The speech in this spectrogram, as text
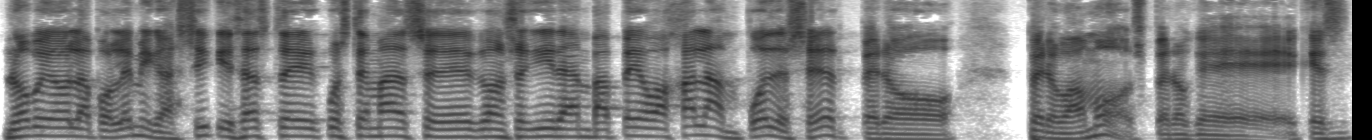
no veo la polémica. Sí, quizás te cueste más eh, conseguir a Mbappé o a Haaland, puede ser, pero, pero vamos, pero que, es,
